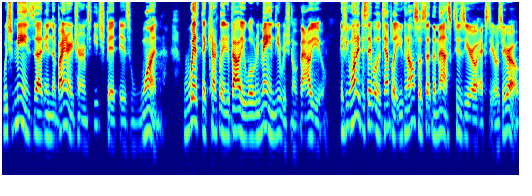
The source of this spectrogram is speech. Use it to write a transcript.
which means that in the binary terms, each bit is 1, with the calculated value will remain the original value. If you want to disable the template, you can also set the mask to 0x00,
